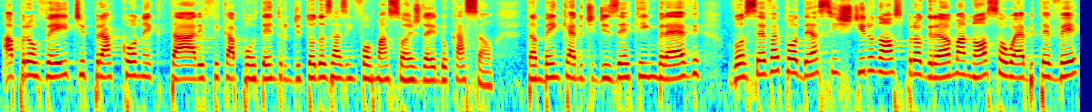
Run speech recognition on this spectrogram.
aproveite para conectar e ficar por dentro de todas as informações da educação. Também quero te dizer que em breve você vai poder assistir o nosso programa, a nossa web TV,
